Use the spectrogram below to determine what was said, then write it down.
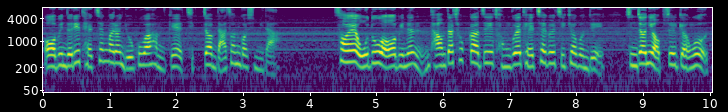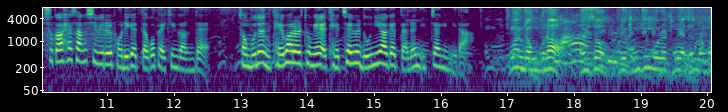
어업인들이 대책 마련 요구와 함께 직접 나선 것입니다. 서해 5도 어업인은 다음 달 초까지 정부의 대책을 지켜본 뒤 진전이 없을 경우 추가 해상 시위를 벌이겠다고 밝힌 가운데 정부는 대화를 통해 대책을 논의하겠다는 입장입니다. 중앙정부나 어디서 우리 공중부를 통해서 뭔가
